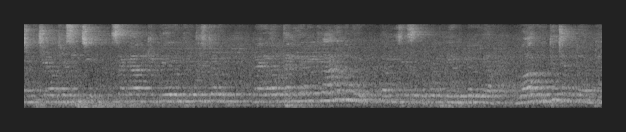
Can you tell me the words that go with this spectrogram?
మంచి విజయాలు చేసించి సంఘానికి పేరు ప్రతిష్టలు తల్లిదండ్రులకి ఆనందము కలిగి చేసే బిడ్డలు మీ బిడ్డలుగా వారు వృద్ధి చెందడానికి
